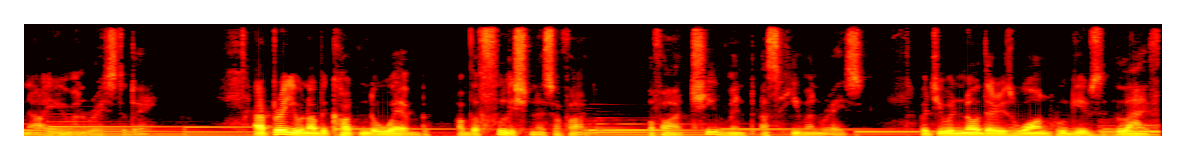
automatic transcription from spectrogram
in our human race today. I pray you will not be caught in the web of the foolishness of our, of our achievement as human race, but you will know there is one who gives life,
